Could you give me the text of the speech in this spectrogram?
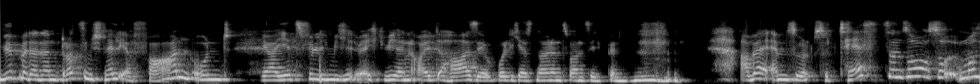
wird man dann trotzdem schnell erfahren und ja, jetzt fühle ich mich echt wie ein alter Hase, obwohl ich erst 29 bin. Aber ähm, so, so Tests und so, so muss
